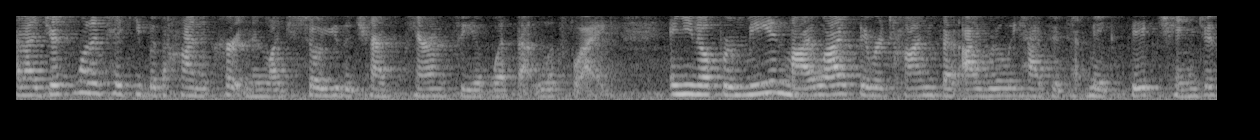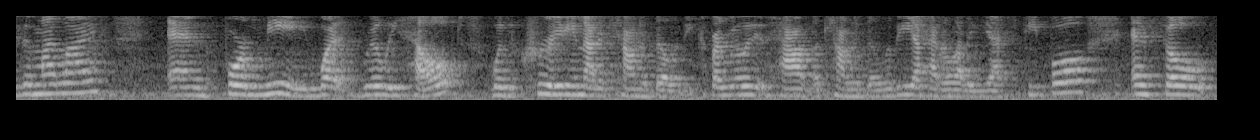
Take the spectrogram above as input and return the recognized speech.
And I just want to take you behind the curtain and like show you the transparency of what that looks like. And you know, for me in my life, there were times that I really had to make big changes in my life. And for me, what really helped was creating that accountability because I really didn't have accountability. I had a lot of yes people. And so,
